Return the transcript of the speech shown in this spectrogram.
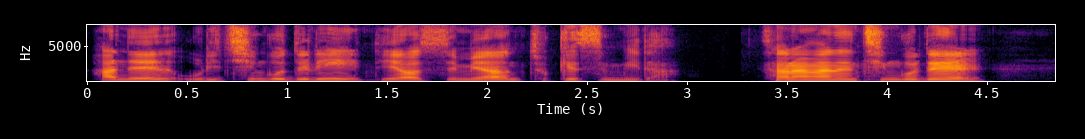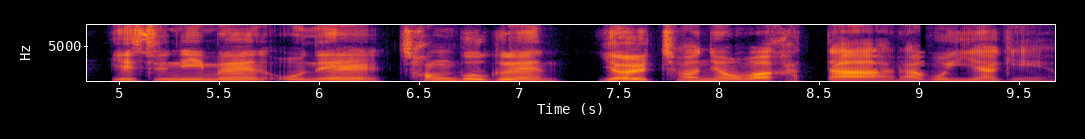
하는 우리 친구들이 되었으면 좋겠습니다. 사랑하는 친구들, 예수님은 오늘 천국은 열처녀와 같다라고 이야기해요.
